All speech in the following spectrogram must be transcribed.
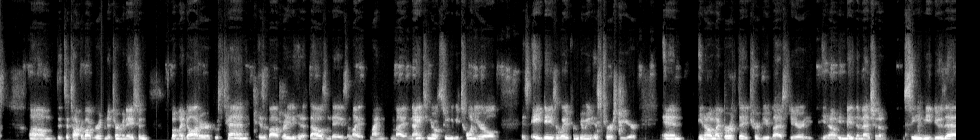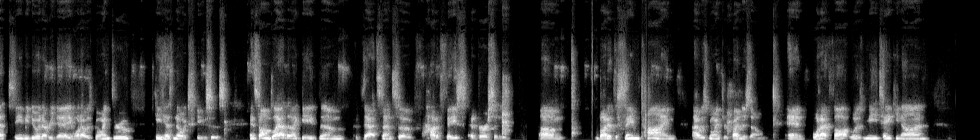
um, to, to talk about grit and determination. But my daughter, who's 10, is about ready to hit a thousand days. And my, my, my 19 year old, soon to be 20 year old, is eight days away from doing his first year. And you know, my birthday tribute last year, you know, he made the mention of seeing me do that, seeing me do it every day and what I was going through. He has no excuses. And so I'm glad that I gave them that sense of how to face adversity. Um, but at the same time, I was going through prednisone. And what I thought was me taking on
